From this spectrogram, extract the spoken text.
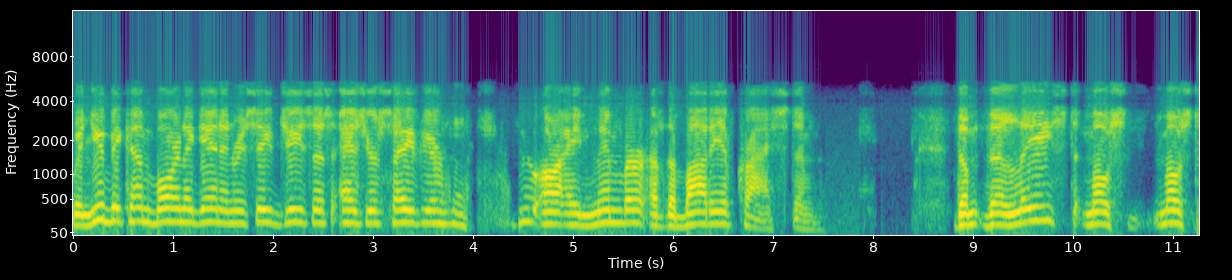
When you become born again and receive Jesus as your Savior, you are a member of the body of Christ. The, the least, most, most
